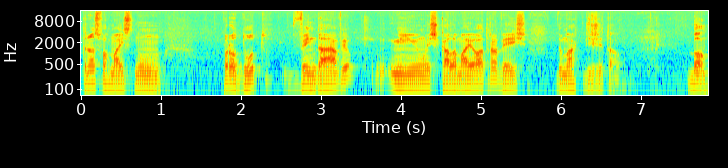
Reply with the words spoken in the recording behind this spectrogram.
transformar isso num produto vendável em uma escala maior através do marketing digital? Bom,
